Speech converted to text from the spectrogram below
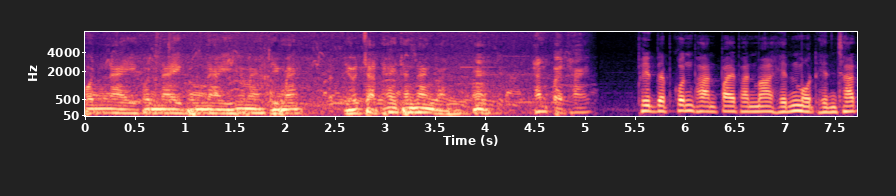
คนในคนในคนในใช่ไหมจริงไหมเดี๋ยวจัดให้ท่านนั่งก่อนอะท่านเปิดท้ายผิดแบบคนผ่านไปผ่านมาเห็นหมดเห็นชัด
